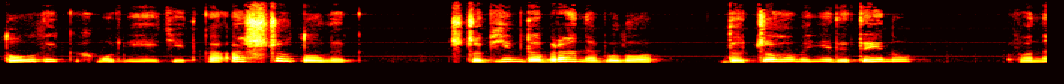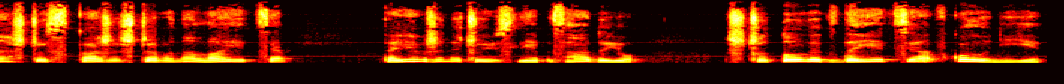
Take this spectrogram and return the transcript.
Толик, хмурніє тітка. А що Толик? Щоб їм добра не було. До чого мені дитину? Вона щось скаже, ще вона лається. Та я вже не чую слів. Згадую, що Толик, здається, в колонії.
